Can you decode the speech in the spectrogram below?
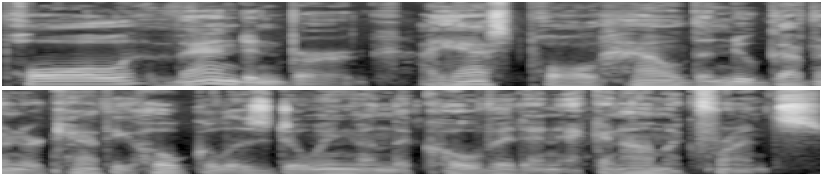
Paul Vandenburgh. I asked Paul how the new governor, Kathy Hochul, is doing on the COVID and economic fronts.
